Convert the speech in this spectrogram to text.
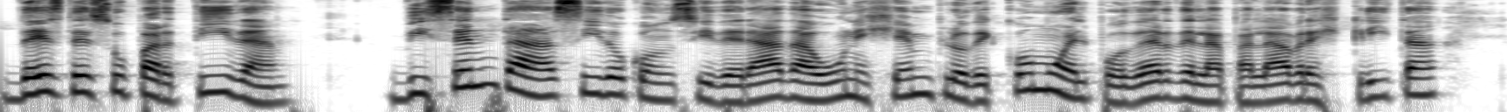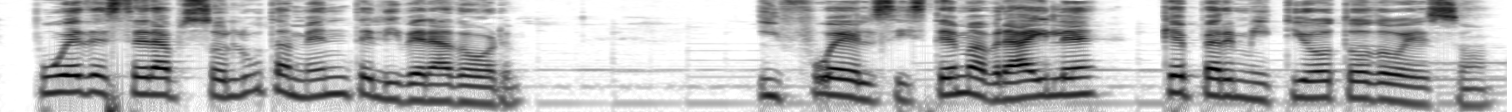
Desde su partida, Vicenta ha sido considerada un ejemplo de cómo el poder de la palabra escrita puede ser absolutamente liberador. Y fue el sistema braille que permitió todo eso.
